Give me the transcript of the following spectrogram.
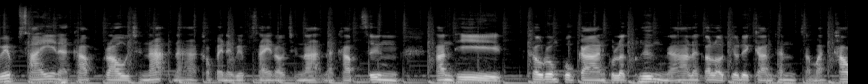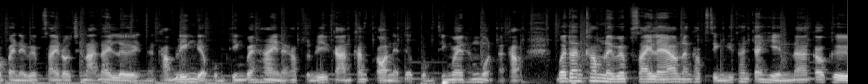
เว็บไซต์นะครับ เราชนะนะฮะเข้าไปในเว็บไซต์เราชนะนะครับ ซึ่งท่านที่เข้าร่วมโครงการคนละครึ่งนะฮะแล้วก็เราเที่ยวด้วยกันท่านสามารถเข้าไปในเว็บไซต์เราชนะได้เลยนะครับลิงก์เดี๋ยวผมทิ้งไว้ให้นะครับส่วนวิธีการขั้นตอนเนี่ยเดี๋ยวผมทิ้งไว้ทั้งหมดนะครับเมื่อท่านเข้าในเว็บไซต์แล้วนะครับ สิ่งที่ท่านจะเห็นนะก็คือ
